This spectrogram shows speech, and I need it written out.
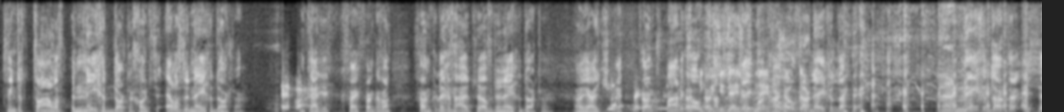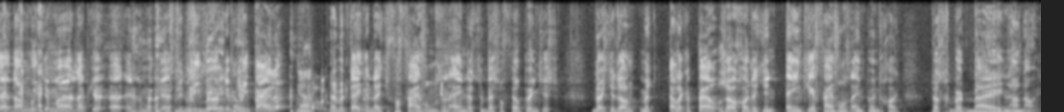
2012 een negendarter gegooid. Dus de elfde negendarter. Echt waar? Dan kijk ik vraag Frank ervan. Frank, leg even uit over de negendarter. Oh, ja, je Nou. Frank Paardenkoper Ik gaat dat spreekwoord houden ook over de negendarter. Een negendarter is, uh, dan moet je, hem, uh, dan heb je, uh, dan moet je, heb je drie beurten, je hebt drie pijlen. Ja. En dat betekent dat je van 501, dat zijn best wel veel puntjes... dat je dan met elke pijl zo gooit dat je in één keer 501 punten gooit. Dat gebeurt bijna nooit.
